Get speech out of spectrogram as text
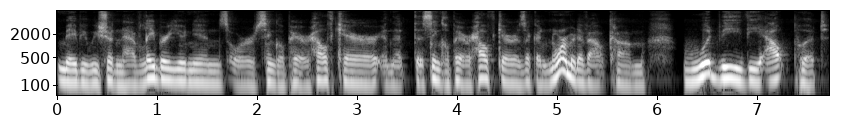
maybe we shouldn't have labor unions or single payer healthcare and that the single payer healthcare is like a normative outcome would be the output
